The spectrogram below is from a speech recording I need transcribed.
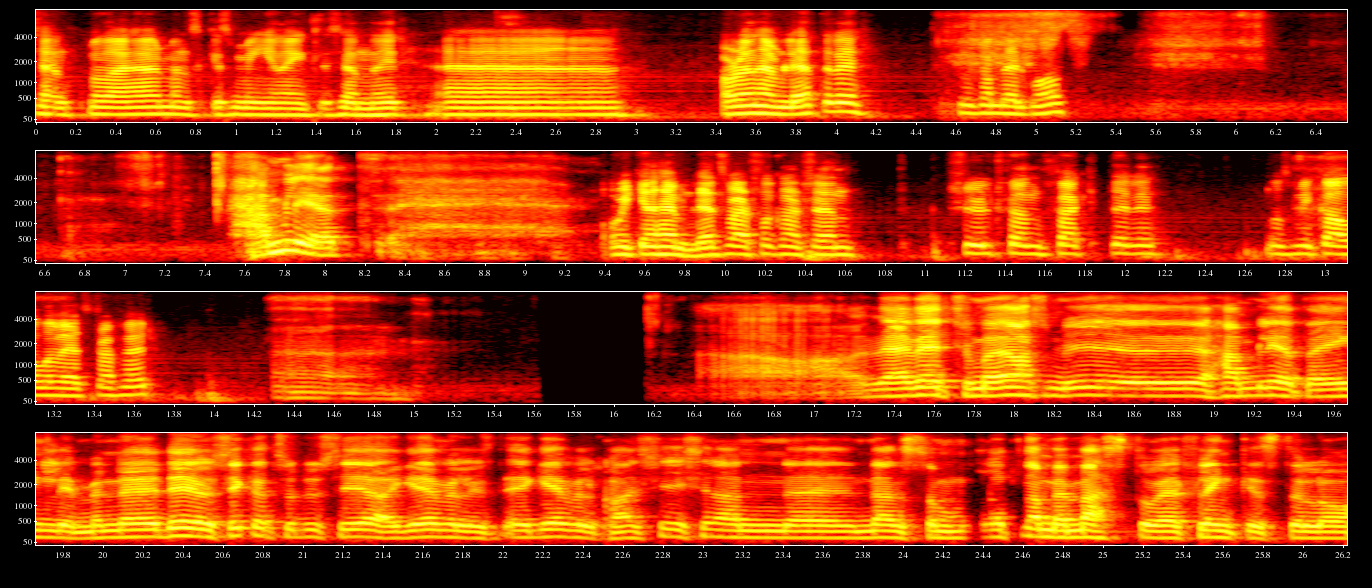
kjent med deg her, menneske som ingen egentlig kjenner. Eh, har du en hemmelighet, eller? Som du kan dele med oss? Hemmelighet Om ikke en hemmelighet, så i hvert fall kanskje en skjult fun fact, eller noe som ikke alle vet fra før. Uh, Jeg vet ikke om jeg har så mye uh, hemmeligheter, egentlig. Men uh, det er jo sikkert som du sier, jeg er vel, jeg er vel kanskje ikke den, den som åpner meg mest og er flinkest til å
